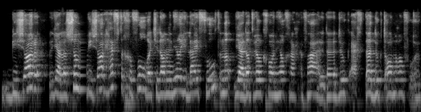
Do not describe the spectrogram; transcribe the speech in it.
bizar, ja, dat is zo'n bizar heftig gevoel wat je dan in heel je lijf voelt. En dat, ja, dat wil ik gewoon heel graag ervaren. Daar doe ik echt, daar doe ik het allemaal voor.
